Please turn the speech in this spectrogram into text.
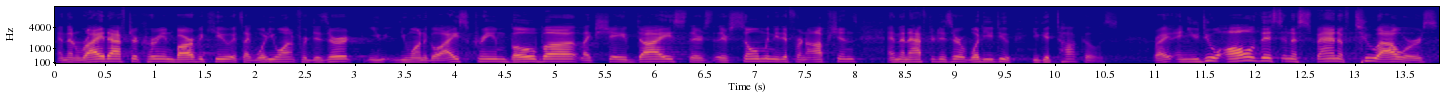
And then right after Korean barbecue, it's like, what do you want for dessert? You, you want to go ice cream, boba, like shaved ice. There's, there's so many different options. And then after dessert, what do you do? You get tacos right? And you do all this in a span of two hours,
